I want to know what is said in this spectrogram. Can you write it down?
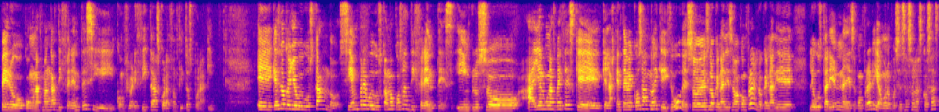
pero con unas mangas diferentes y con florecitas, corazoncitos por aquí. Eh, ¿Qué es lo que yo voy buscando? Siempre voy buscando cosas diferentes. incluso hay algunas veces que, la gente ve cosas ¿no? y que dice, uh, eso es lo que nadie se va a comprar, lo que nadie le gustaría ni nadie se compraría. Bueno, pues esas son las cosas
